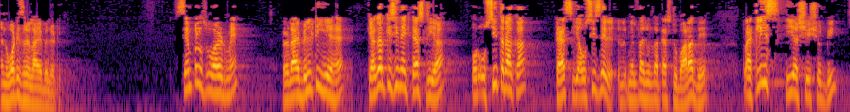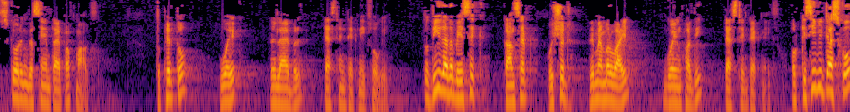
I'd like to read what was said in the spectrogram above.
and what is reliability simple word میں ریلائبلٹی یہ ہے کہ اگر کسی نے ایک ٹیسٹ دیا اور اسی طرح کا ٹیسٹ یا اسی سے ملتا جلتا ٹیسٹ دوبارہ دے تو at least he or she should be scoring the same type of marks تو پھر تو وہ ایک ریلائبل ٹیسٹنگ ٹیکنیکس ہو گئی تو these are the basic concept we should remember while going for the testing techniques اور کسی بھی ٹیسٹ کو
